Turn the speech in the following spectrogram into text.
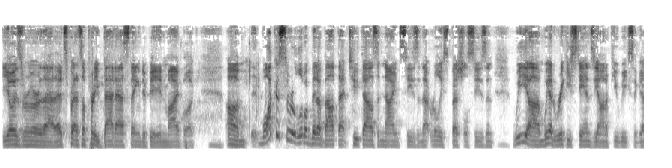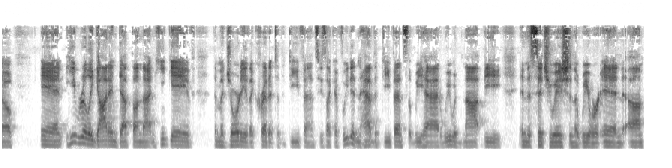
you always remember that. That's that's a pretty badass thing to be in my book. Um, walk us through a little bit about that 2009 season, that really special season. We um, we had Ricky Stanzi on a few weeks ago, and he really got in depth on that, and he gave the majority of the credit to the defense. He's like, if we didn't have the defense that we had, we would not be in the situation that we were in, um,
